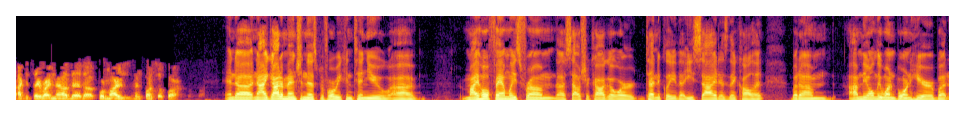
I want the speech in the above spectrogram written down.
I can say right now that uh, Fort Myers has been fun so far. And uh, now I got to mention this before we continue. Uh, my whole family's from uh, South Chicago, or technically the East Side, as they call it. But um, I'm the only one born here. But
